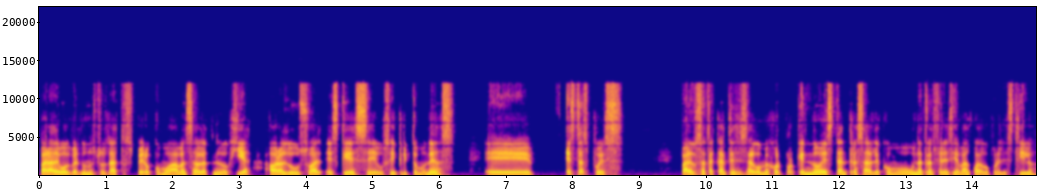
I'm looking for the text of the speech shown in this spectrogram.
para devolvernos nuestros datos. Pero como ha avanzado la tecnología, ahora lo usual es que se usen criptomonedas. Eh, estas, pues, para los atacantes es algo mejor porque no es tan trazable como una transferencia de banco o algo por el estilo.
